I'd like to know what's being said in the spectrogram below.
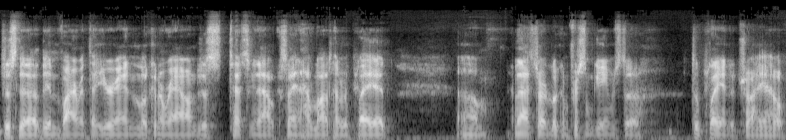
just the the environment that you're in, looking around, just testing it out because I didn't have a lot of time to play it. Um, and I started looking for some games to to play and to try out.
